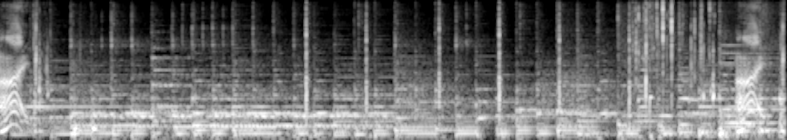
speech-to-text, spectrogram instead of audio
Aye. Aye.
